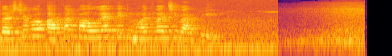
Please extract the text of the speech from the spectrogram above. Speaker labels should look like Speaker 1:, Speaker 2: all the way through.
Speaker 1: दर्शक आता पाहूयात एक महत्वाची बातमी.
